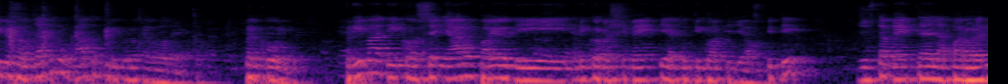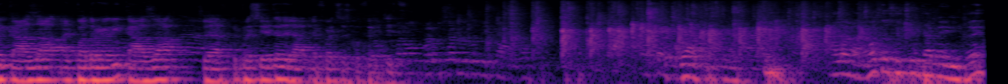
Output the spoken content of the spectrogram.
io mi sono già dilungato più di quello che avevo detto. Per cui, prima di consegnare un paio di riconoscimenti a tutti quanti gli ospiti, giustamente la parola di casa al padrone di casa, cioè al presidente dell'Adria, Francesco Feggiz. Grazie. Allora, molto succintamente,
